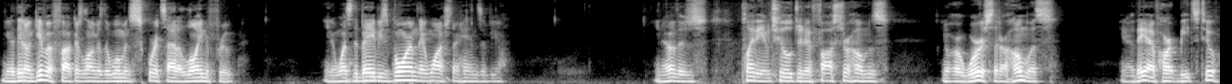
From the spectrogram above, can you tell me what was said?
You know, they don't give a fuck as long as the woman squirts out a loin fruit. You know, once the baby's born, they wash their hands of you. You know, there's plenty of children in foster homes, you know, or worse, that are homeless. You know, they have heartbeats too.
